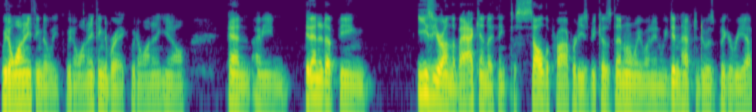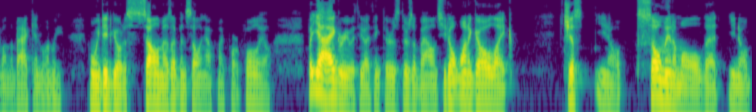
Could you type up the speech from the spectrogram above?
we don't want anything to leak, we don't want anything to break, we don't want any, you know. And I mean, it ended up being easier on the back end, I think, to sell the properties because then when we went in, we didn't have to do as big a rehab on the back end when we when we did go to sell them, as I've been selling off my portfolio. But yeah, I agree with you. I think there's there's a balance. You don't want to go like just you know so minimal that you know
